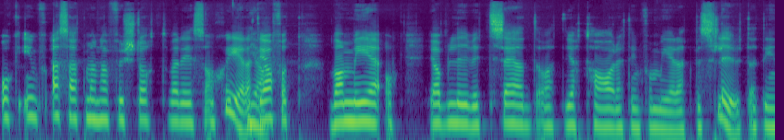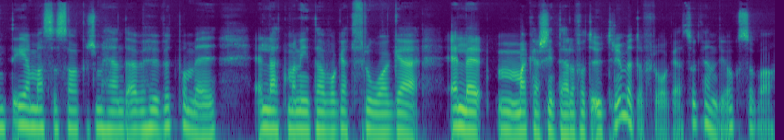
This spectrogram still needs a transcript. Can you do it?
och alltså att man har förstått vad det är som sker. Att ja. jag har fått vara med och jag har blivit sedd och att jag tar ett informerat beslut. Att det inte är massa saker som händer över huvudet på mig. Eller att man inte har vågat fråga. Eller man kanske inte heller fått utrymmet att fråga. Så kan det också vara.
